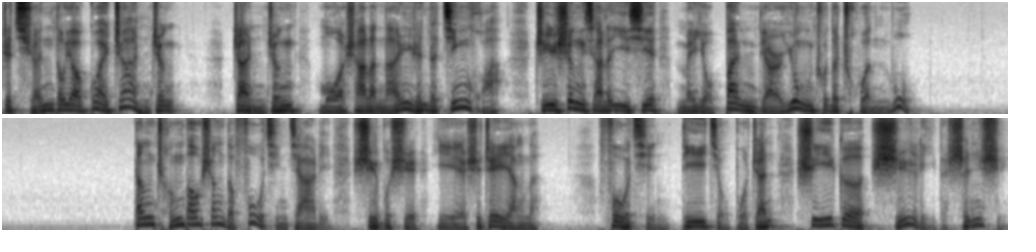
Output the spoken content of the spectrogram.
这全都要怪战争。战争抹杀了男人的精华，只剩下了一些没有半点用处的蠢物。当承包商的父亲家里是不是也是这样呢？父亲滴酒不沾，是一个十里的绅士，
